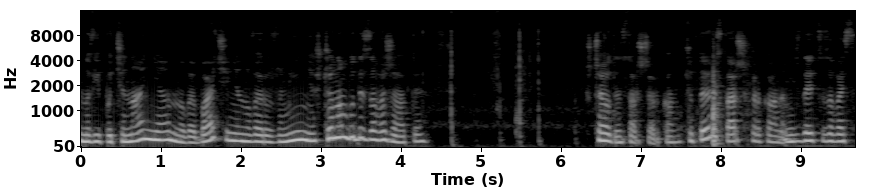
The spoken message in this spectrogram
нові починання, нове бачення, нове розуміння. Що нам буде заважати? Ще один старший аркан. Чотири старших аркани. Мені здається, за весь,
